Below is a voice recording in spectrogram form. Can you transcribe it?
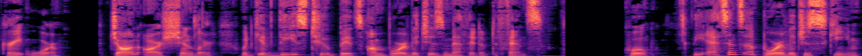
Great War, John R. Schindler would give these two bits on Borovic's method of defense. Quote, the essence of Borovic's scheme,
